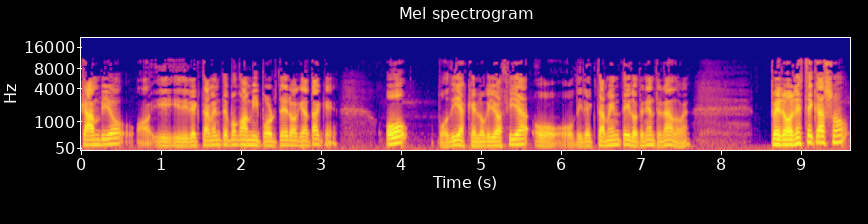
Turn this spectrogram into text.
cambio y, directamente pongo a mi portero a que ataque o podías, que es lo que yo hacía, o, directamente, y lo tenía entrenado. ¿eh? Pero en este caso,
